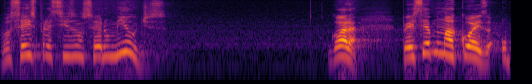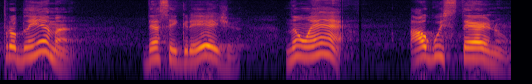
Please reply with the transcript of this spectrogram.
Vocês precisam ser humildes. Agora, perceba uma coisa: o problema dessa igreja não é algo externo,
